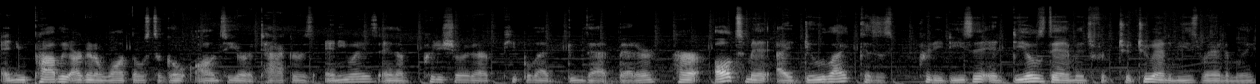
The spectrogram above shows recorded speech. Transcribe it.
And you probably are gonna want those to go onto your attackers anyways. And I'm pretty sure there are people that do that better. Her ultimate I do like because it's pretty decent. It deals damage for, to two enemies randomly,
